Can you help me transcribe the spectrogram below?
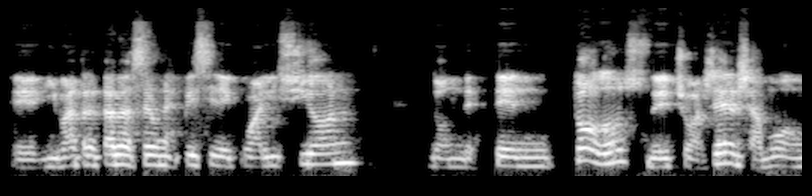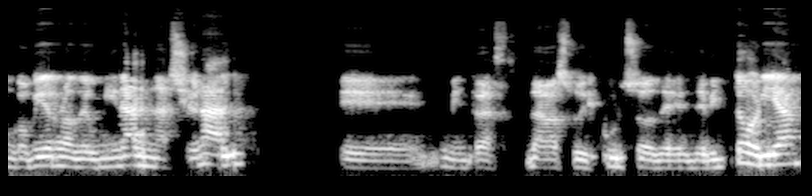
eh, y va a tratar de hacer una especie de coalición donde estén todos, de hecho ayer llamó a un gobierno de unidad nacional eh, mientras daba su discurso de, victoria,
